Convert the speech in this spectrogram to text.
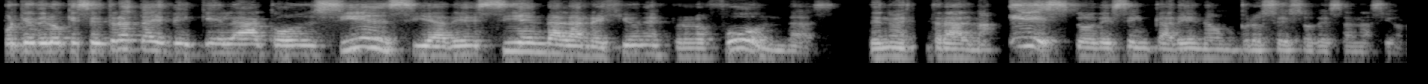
Porque de lo que se trata es de que la conciencia descienda a las regiones profundas de nuestra alma. Eso desencadena un proceso de sanación.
